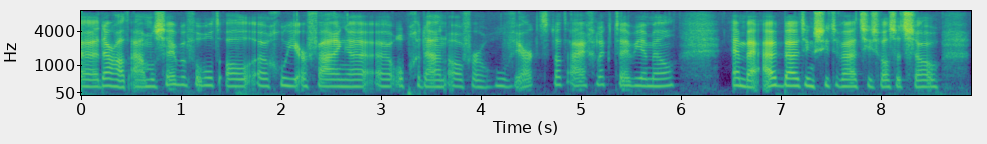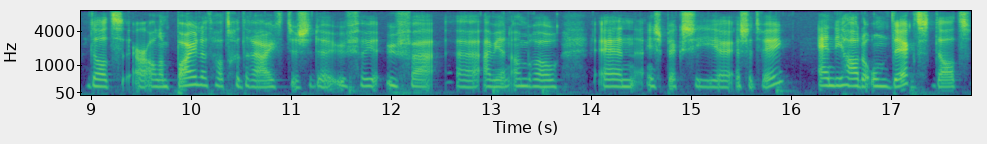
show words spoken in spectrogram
uh, daar had AMLC bijvoorbeeld al uh, goede ervaringen uh, opgedaan over hoe werkt dat eigenlijk, TWML. En bij uitbuitingssituaties was het zo dat er al een pilot had gedraaid tussen de UVA, UvA, ABN AMRO en inspectie SZW. En die hadden ontdekt dat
